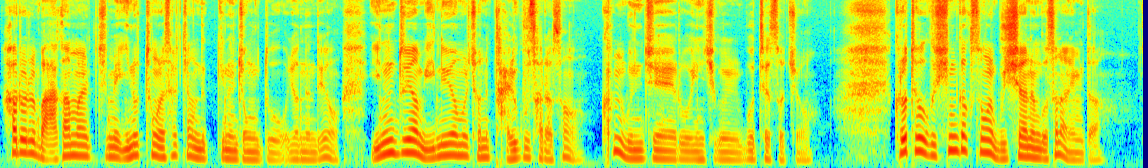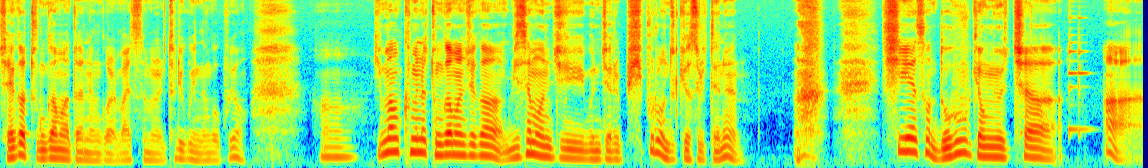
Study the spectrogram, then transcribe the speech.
하루를 마감할 쯤에 인후통을 살짝 느끼는 정도였는데요. 인두염, 인후염을 저는 달고 살아서 큰 문제로 인식을 못했었죠. 그렇다고 그 심각성을 무시하는 것은 아닙니다. 제가 둔감하다는 걸 말씀을 드리고 있는 거고요. 어, 이만큼이나 둔감한 제가 미세먼지 문제를 피부로 느꼈을 때는 시에서 노후 경유차 아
